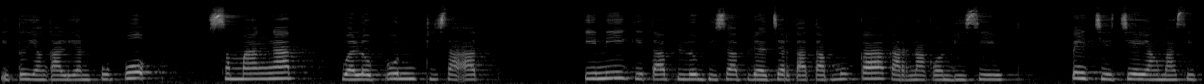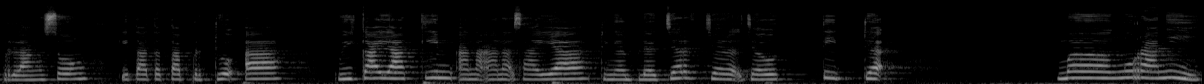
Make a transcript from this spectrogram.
Itu yang kalian pupuk, semangat walaupun di saat ini kita belum bisa belajar tatap muka karena kondisi PJJ yang masih berlangsung. Kita tetap berdoa. Wika yakin anak-anak saya dengan belajar jarak jauh tidak mengurangi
